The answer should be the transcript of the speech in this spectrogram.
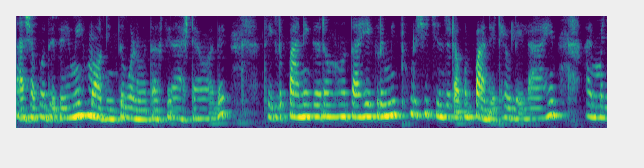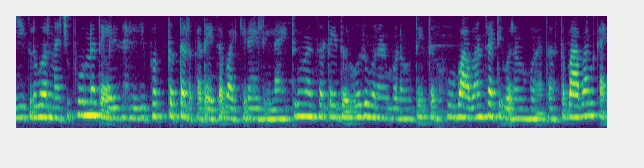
अशा पद्धतीने मी मॉर्निंगचं बनवत असते नाश्त्यामध्ये. तर इकडे पाणी गरम होत आहे. इकडे मी थोडीशी चिंच टाकून पाणी ठेवलेलं आहे. आणि म्हणजे इकडे वरणाची पूर्ण तयारी झालेली फक्त तडका द्यायचा बाकी राहिलेला आहे. तुम्ही म्हणसाल ते दररोज वरण बनवते तर हो बाबांसाठी वरण बनवत असतं. बाबां काय?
